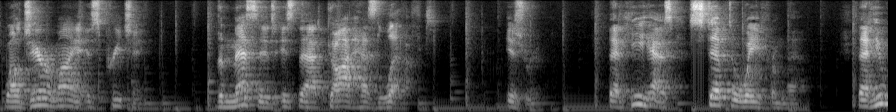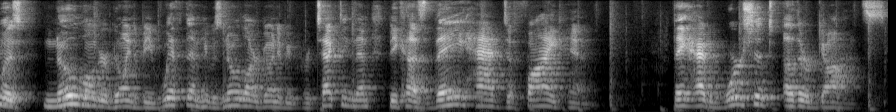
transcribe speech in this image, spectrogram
While Jeremiah is preaching, the message is that God has left Israel, that he has stepped away from them that he was no longer going to be with them, he was no longer going to be protecting them because they had defied him. They had worshiped other gods.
